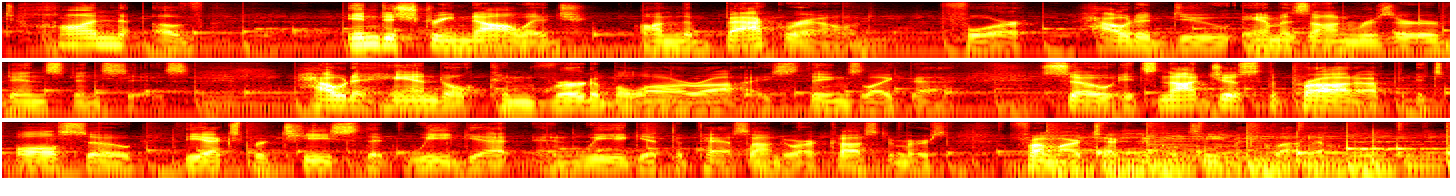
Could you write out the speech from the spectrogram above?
ton of industry knowledge on the background for how to do Amazon reserved instances, how to handle convertible RIs, things like that. So it's not just the product, it's also the expertise that we get and we get to pass on to our customers from our technical team at Cloud Health.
